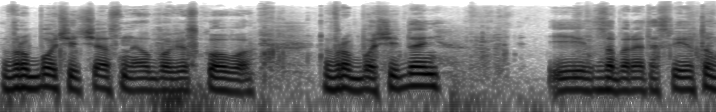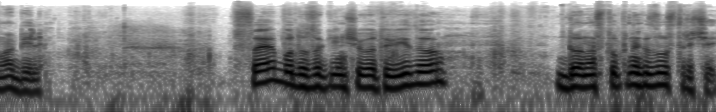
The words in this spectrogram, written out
в робочий час, не обов'язково в робочий день і заберете свій автомобіль. Все, буду закінчувати відео. До наступних зустрічей.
